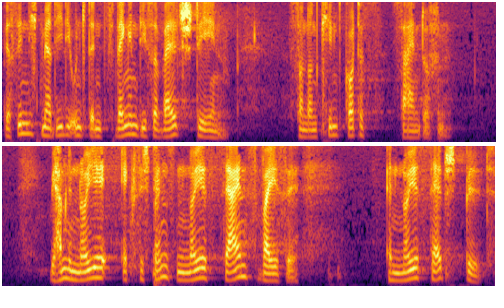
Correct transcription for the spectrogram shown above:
Wir sind nicht mehr die, die unter den Zwängen dieser Welt stehen, sondern Kind Gottes sein dürfen. Wir haben eine neue Existenz, eine neue Seinsweise, ein neues Selbstbild.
